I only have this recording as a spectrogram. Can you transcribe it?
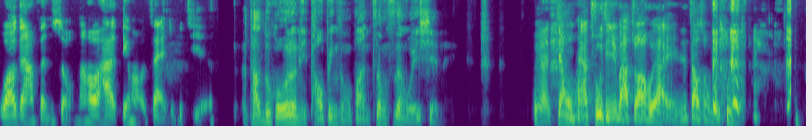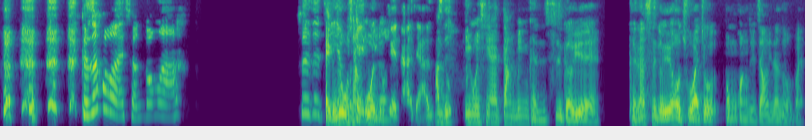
我要跟他分手，然后他的电话我再也就不接了。他如果为了你逃兵怎么办？这种事很危险、欸。对啊，这样我们还要出警去把他抓回来，那造成我们的困扰。可是后来成功了，所以这哎可是我想问给大家，是他是？因为现在当兵可能四个月，可能他四个月后出来就疯狂去找你，那怎么办？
